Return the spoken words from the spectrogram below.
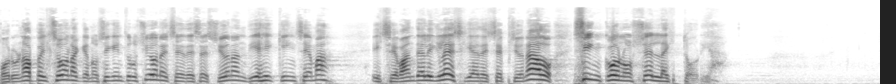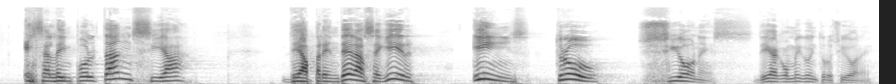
por una persona que no sigue instrucciones, se decepcionan 10 y 15 más y se van de la iglesia decepcionados sin conocer la historia. Esa es la importancia de aprender a seguir instrucciones. Diga conmigo instrucciones.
